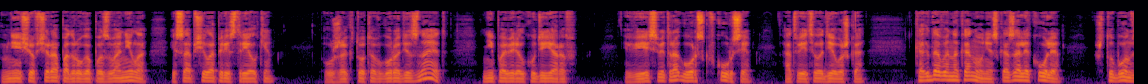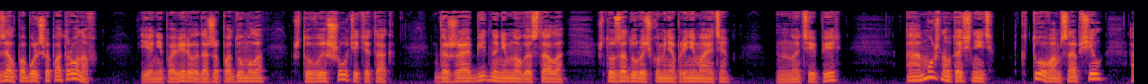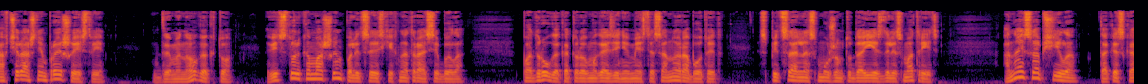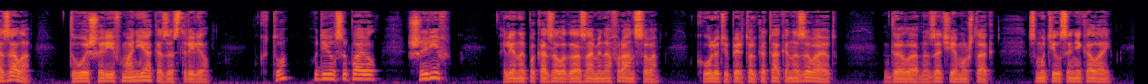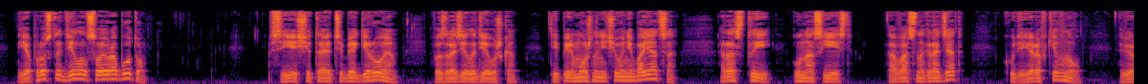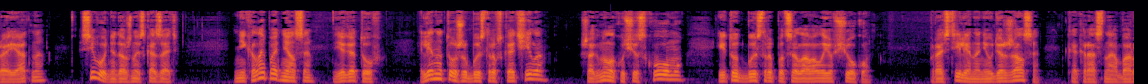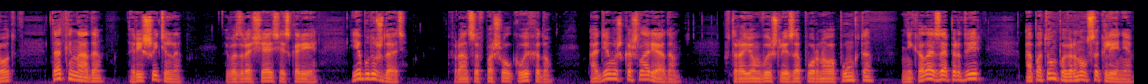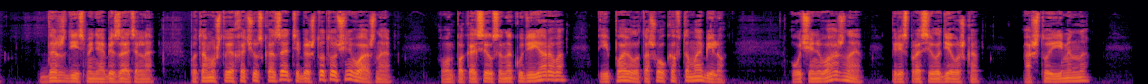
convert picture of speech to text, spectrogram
Мне еще вчера подруга позвонила и сообщила о перестрелке». «Уже кто-то в городе знает?» — не поверил Кудеяров. «Весь Ветрогорск в курсе», — ответила девушка. «Когда вы накануне сказали Коле, чтобы он взял побольше патронов? Я не поверила и даже подумала, что вы шутите так. Даже обидно немного стало, что за дурочку меня принимаете. Но теперь... А можно уточнить, кто вам сообщил о вчерашнем происшествии? Да много кто. Ведь столько машин полицейских на трассе было. Подруга, которая в магазине вместе со мной работает, специально с мужем туда ездили смотреть. Она и сообщила, так и сказала — Твой шериф маньяка застрелил. Кто? удивился Павел. Шериф? Лена показала глазами на Францева. Колю теперь только так и называют. Да ладно, зачем уж так? смутился Николай. Я просто делал свою работу. Все считают тебя героем, возразила девушка. Теперь можно ничего не бояться, раз ты у нас есть. А вас наградят? Кудееров кивнул. Вероятно, сегодня должны сказать. Николай поднялся. «Я готов». Лена тоже быстро вскочила, шагнула к участковому, и тот быстро поцеловал ее в щеку. «Прости, Лена, не удержался. Как раз наоборот. Так и надо. Решительно. Возвращайся скорее. Я буду ждать». Францев пошел к выходу, а девушка шла рядом. Втроем вышли из опорного пункта. Николай запер дверь, а потом повернулся к Лене. «Дождись меня обязательно потому что я хочу сказать тебе что-то очень важное». Он покосился на Кудеярова, и Павел отошел к автомобилю. «Очень важное?» — переспросила девушка. «А что именно?»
